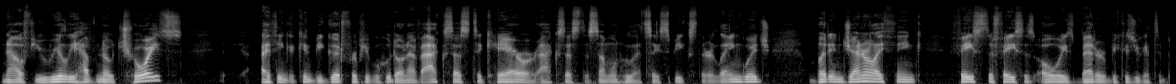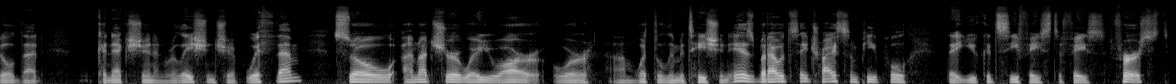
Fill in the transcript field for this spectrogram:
Now, if you really have no choice, I think it can be good for people who don't have access to care or access to someone who, let's say, speaks their language. But in general, I think face to face is always better because you get to build that connection and relationship with them. So I'm not sure where you are or um, what the limitation is, but I would say try some people that you could see face to face first.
